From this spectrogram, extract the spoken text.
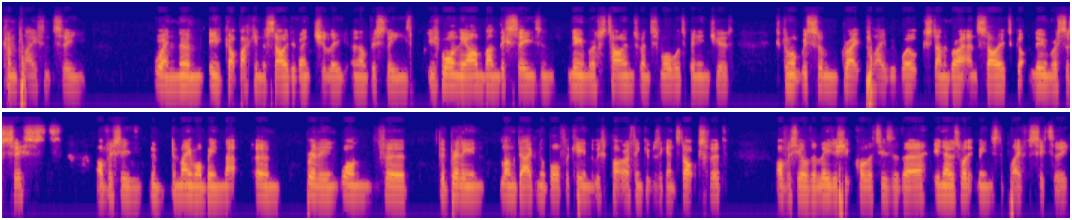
complacency when um, he got back in the side eventually. And obviously, he's he's worn the armband this season numerous times when Smallwood's been injured. He's come up with some great play with Wilks down the right hand side. Got numerous assists. Obviously, the the main one being that um, brilliant one for the brilliant long diagonal ball for Keane Lewis Potter. I think it was against Oxford. Obviously, all the leadership qualities are there. He knows what it means to play for City,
